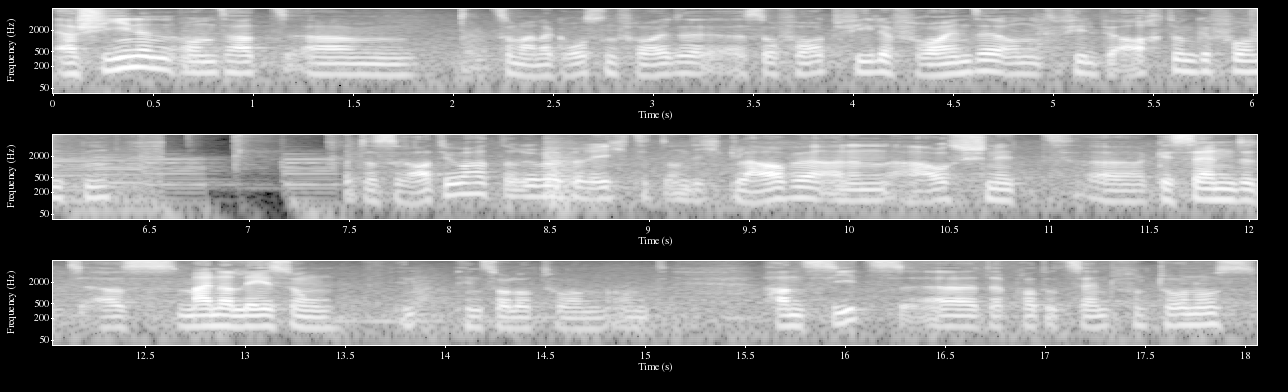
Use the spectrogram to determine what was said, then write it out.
erschienen und hat ähm, zu meiner großen Freude sofort viele Freunde und viel Beachtung gefunden. Das Radio hat darüber berichtet und ich glaube einen Ausschnitt äh, gesendet aus meiner Lesung in, in Solothurn. Und Hans Sietz, äh, der Produzent von Turnus,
